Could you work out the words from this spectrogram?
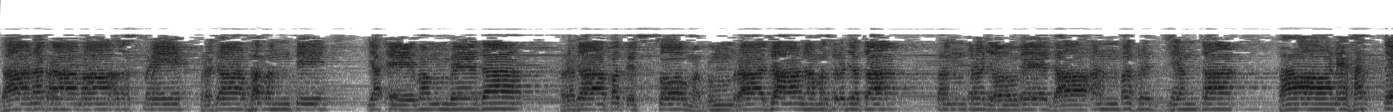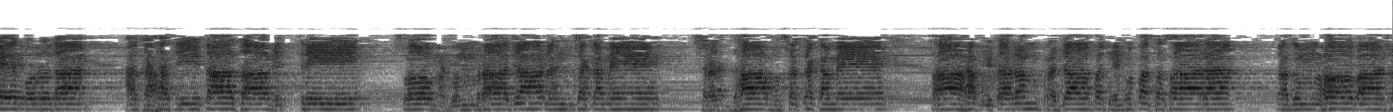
दानकामा अस्मै प्रजा भवन्ति य एवम् वेद। प्रजापतिः सोमकुम् राजानमसृजत। तन्त्रजो वेदा अन्वसृज्यन्त। तानि हस्ते कुरुत। अथः सीता सावित्री सोमगुम् राजानञ्चकमे श्रद्धामुसचकमे। साह पितरम् प्रजापतिमुपससार तगुम्होवाच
